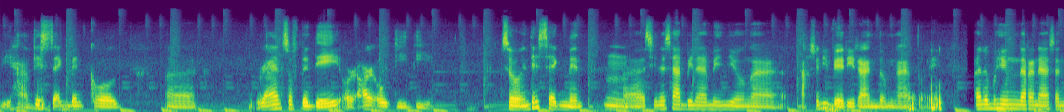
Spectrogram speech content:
We have this segment called uh, Rants of the Day or ROTD. So, in this segment, Mm. uh, sinasabi namin yung, uh, actually, very random nga to eh. Ano ba yung naranasan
